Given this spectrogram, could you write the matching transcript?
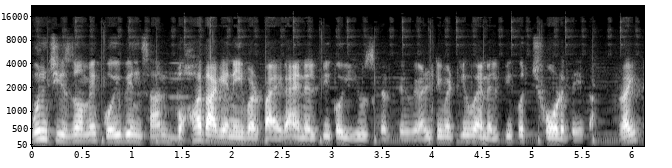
उन चीज़ों में कोई भी इंसान बहुत आगे नहीं बढ़ पाएगा एनएलपी को यूज़ करते हुए। अल्टीमेटली वो एनएलपी को छोड़ देगा right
